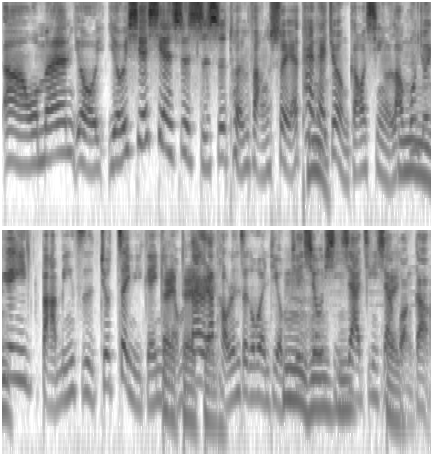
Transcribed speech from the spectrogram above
呃，我们有有一些县市实施囤房税啊，太太就很高兴了，老公就愿意把。名字就赠予给你了。我们待会来讨论这个问题。我们先休息一下，进一下广告。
